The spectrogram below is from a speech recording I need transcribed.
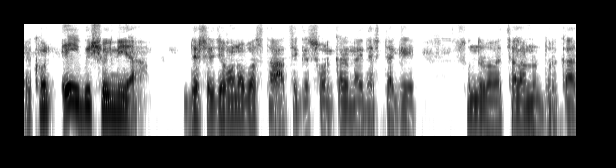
এখন এই বিষয় নিয়ে দেশের যখন অবস্থা আছে সরকার নাই, দেশটাকে সুন্দরভাবে চালানোর দরকার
